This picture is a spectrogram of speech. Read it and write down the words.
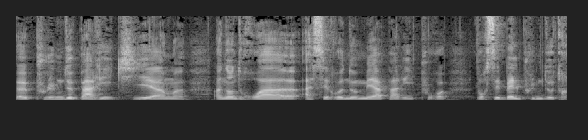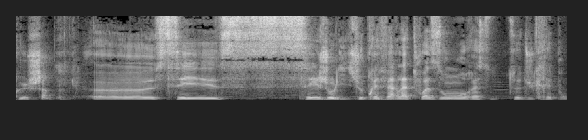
euh, Plumes de Paris, qui est un, un endroit euh, assez renommé à Paris pour, pour ses belles plumes d'autruche. Euh, c'est c'est joli. Je préfère la toison au reste du crépon.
